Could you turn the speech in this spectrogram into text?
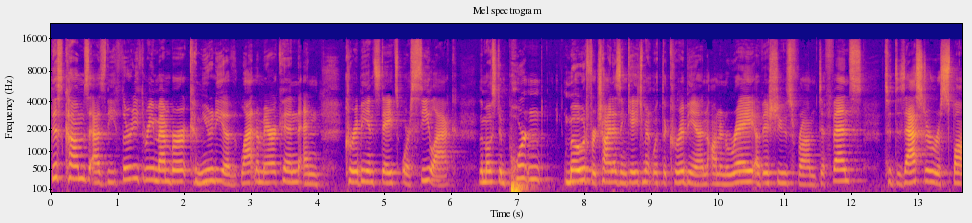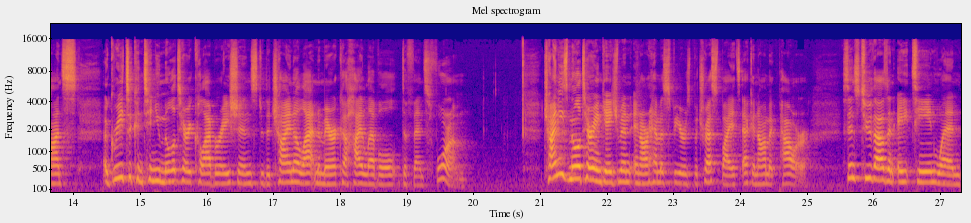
This comes as the 33 member Community of Latin American and Caribbean States, or CELAC, the most important mode for China's engagement with the Caribbean on an array of issues from defense to disaster response, agreed to continue military collaborations through the China Latin America High Level Defense Forum. Chinese military engagement in our hemisphere is buttressed by its economic power. Since 2018, when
